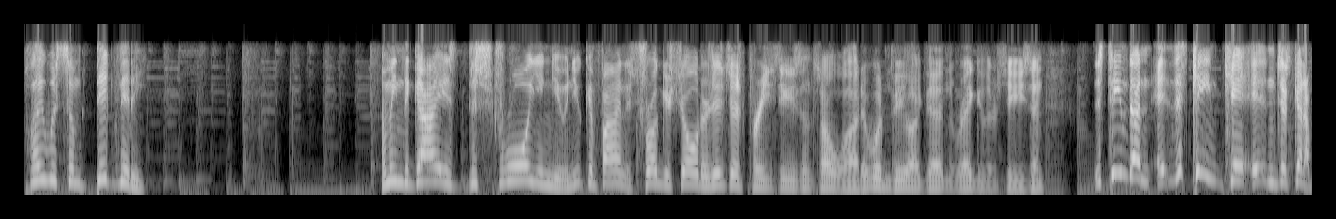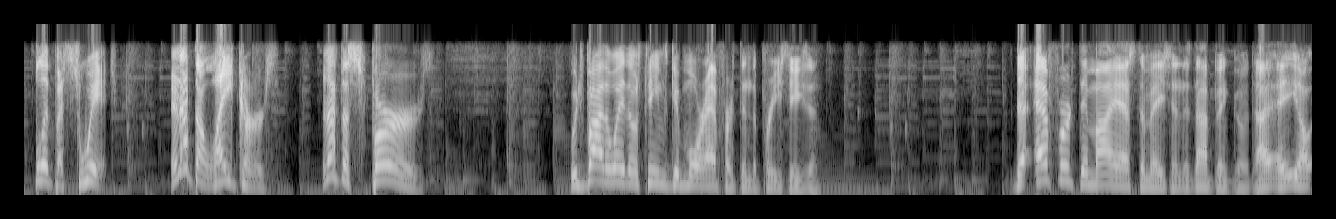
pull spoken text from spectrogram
Play with some dignity. I mean, the guy is destroying you, and you can find it, shrug your shoulders, it's just preseason, so what? It wouldn't be like that in the regular season. This team doesn't, eh, this team can't, isn't just going to flip a switch. They're not the Lakers. They're not the Spurs. Which, by the way, those teams give more effort than the preseason. The effort, in my estimation, has not been good. I, you know,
